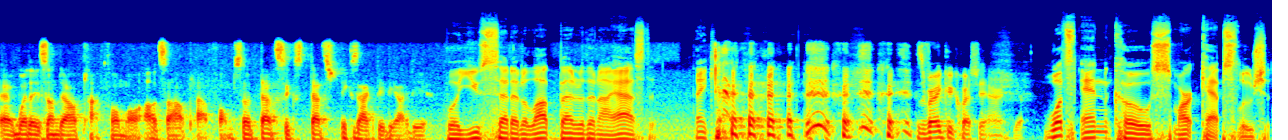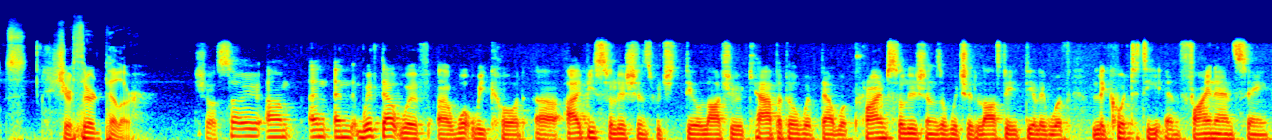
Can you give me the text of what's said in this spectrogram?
uh, whether it's under our platform or outside our platform. So that's ex- that's exactly the idea. Well, you said it a lot better than I asked it. Thank you. it's a very good question, Aaron. Yeah. What's Enco Smart Cap Solutions? It's your third pillar. Sure. So, um, and, and we've dealt with uh, what we call uh, IB solutions, which deal largely with capital. We've dealt with prime solutions, which is largely dealing with liquidity and financing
